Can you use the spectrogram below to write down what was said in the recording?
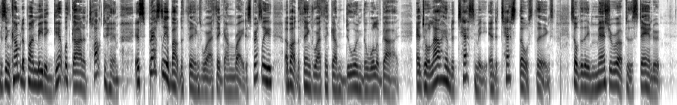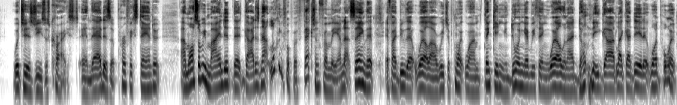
It's incumbent upon me to get with God and talk to Him, especially about the things where I think I'm right, especially about the things where I think I'm doing the will of God, and to allow Him to test me and to test those things so that they measure up to the standard which is Jesus Christ. And that is a perfect standard. I'm also reminded that God is not looking for perfection from me. I'm not saying that if I do that well, I'll reach a point where I'm thinking and doing everything well and I don't need God like I did at one point.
